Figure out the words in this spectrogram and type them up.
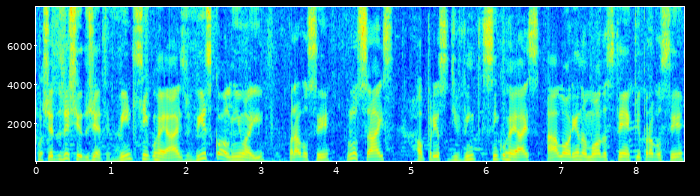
Gostei dos vestidos, gente. 25 reais, viscolinho aí para você, plus size, ao preço de 25 reais. A Lorena Modas tem aqui para você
